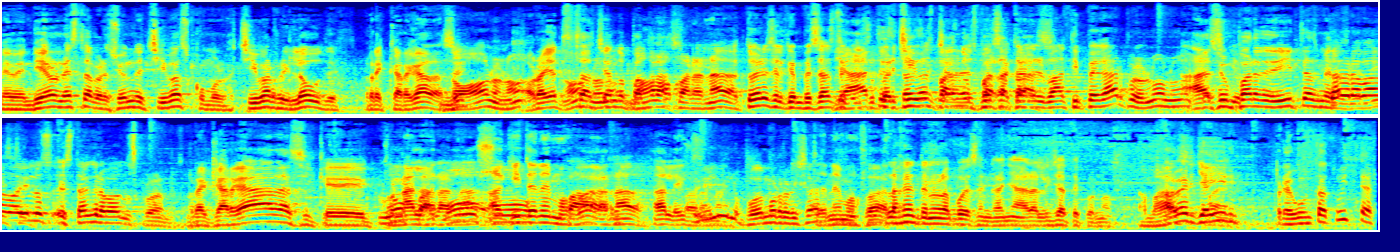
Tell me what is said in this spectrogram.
me vendieron esta versión de Chivas como las Chivas Reloaded, recargadas. ¿eh? No, no, no. Ahora ya te No, estás no, echando no, para no, atrás. para nada. Tú eres el que empezaste Ya con Super Chivas para después para sacar atrás. el bat y pegar, pero no, no. Hace un par de días me Está las grabado ahí, los, están grabados los programas. ¿no? Recargadas y que con No, ala para al mozo. Aquí tenemos Para nada. Alex. Sí, lo podemos revisar. Tenemos La VAR. gente no la puedes engañar, Alex, ya te conoce. A ver, Jair, pregunta a Twitter.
